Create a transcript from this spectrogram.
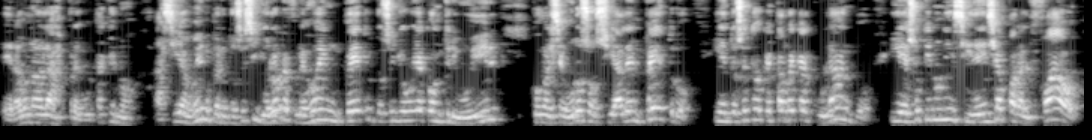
era una de las preguntas que nos hacían, bueno, pero entonces si yo lo reflejo en Petro, entonces yo voy a contribuir con el seguro social en Petro. y entonces tengo que estar recalculando. Y eso tiene una incidencia para el FAO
